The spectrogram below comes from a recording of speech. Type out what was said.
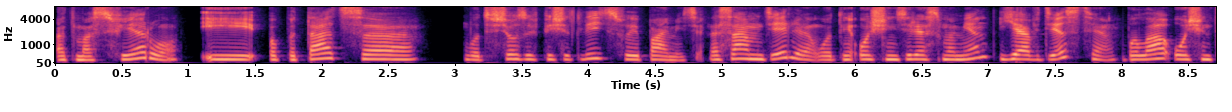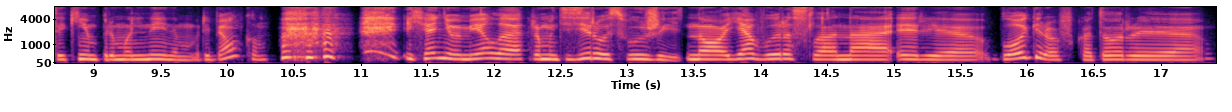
атмосферу и попытаться вот все запечатлить в своей памяти. На самом деле, вот очень интересный момент. Я в детстве была очень таким прямолинейным ребенком, и я не умела романтизировать свою жизнь. Но я выросла на эре блогеров, которые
